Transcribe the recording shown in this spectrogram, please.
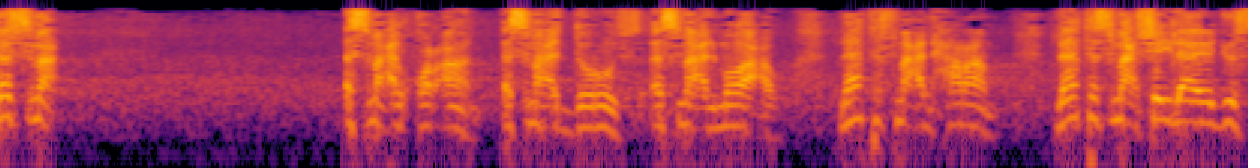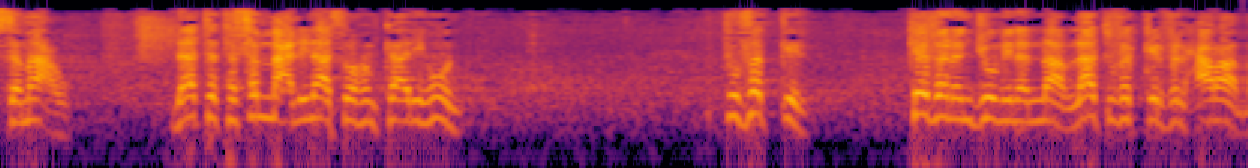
تسمع. أسمع القرآن أسمع الدروس أسمع المواعظ. لا تسمع الحرام. لا تسمع شيء لا يجوز سماعه. لا تتسمع لناس وهم كارهون. تفكر. كيف ننجو من النار؟ لا تفكر في الحرام.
